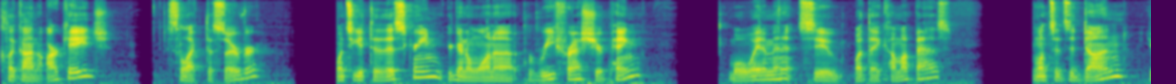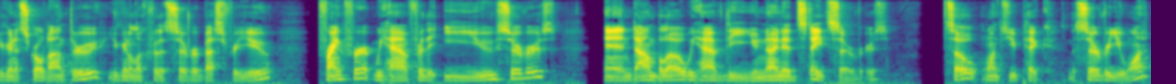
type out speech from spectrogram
click on ArcheAge, select the server. Once you get to this screen, you're going to want to refresh your ping. We'll wait a minute, see what they come up as. Once it's done, you're going to scroll down through. You're going to look for the server best for you. Frankfurt, we have for the EU servers. And down below, we have the United States servers. So once you pick the server you want,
